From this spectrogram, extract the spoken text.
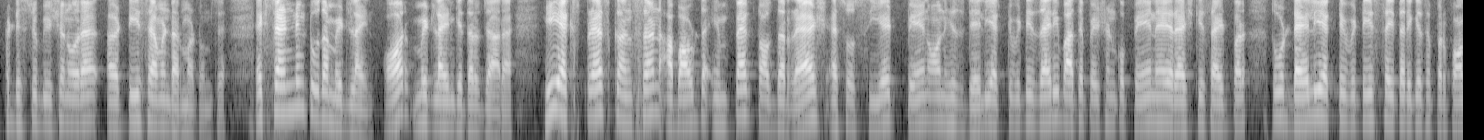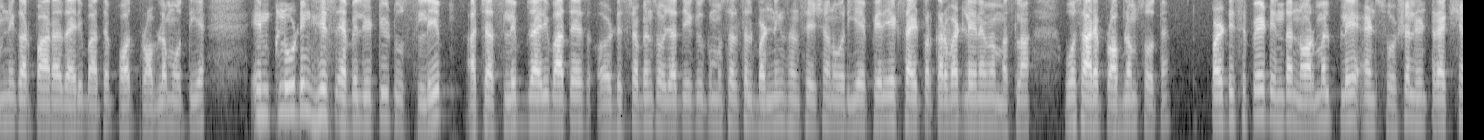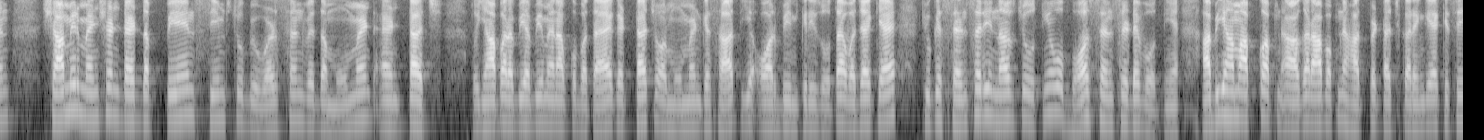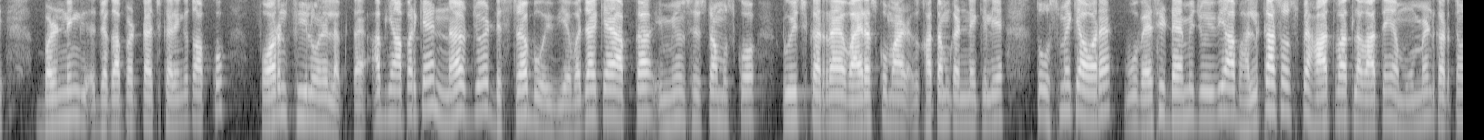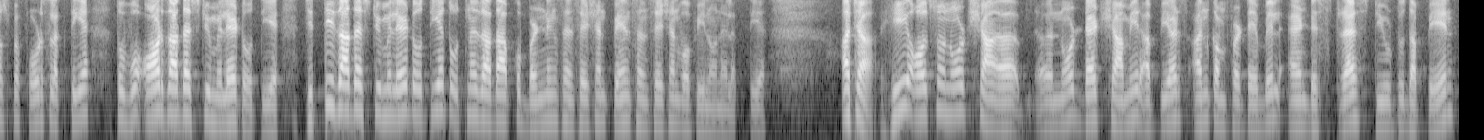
डिस्ट्रीब्यूशन हो रहा है टी सेवन डर्माटोम से। Extending to the mid line और मिड लाइन की तरफ़ जा रहा है। He express concern about the impact of the rash associate pain on his daily activities जाहरी बात है पेशेंट को पेन है रैश की साइड पर तो वो डेली एक्टिविटीज़ सही तरीके से परफॉर्म नहीं कर पा रहा। जाहरी बात है, बहुत प्रॉब्लम होती है। Including his ability to sleep अच्छा स्लिप जाहरी बात है डिस्टर्बेंस हो जाती है, क्योंकि मुसलसल बर्निंग सेंसेशन हो रही है। फिर एक साइड पर करवट लेने में मसला, वो सारे प्रॉब्लम्स होते हैं। Participate in the normal play and social interaction. Shamir mentioned that the pain seems to be worsened with the movement and touch. तो यहाँ पर अभी अभी मैंने आपको बताया कि टच और मूवमेंट के साथ ये और भी इंक्रीज होता है वजह क्या है क्योंकि सेंसरी नर्व जो होती हैं, वो बहुत सेंसिटिव होती हैं अभी हम आपको अपने, अगर आप अपने हाथ पे टच करेंगे या किसी बर्निंग जगह पर टच करेंगे तो आपको फॉरन फील होने लगता है। अब यहाँ पर क्या है नर्व जो है डिस्टर्ब हुई हुई है। वजह क्या है आपका? इम्यून सिस्टम उसको ट्विच कर रहा है वायरस को खत्म करने के लिए। तो उसमें क्या हो रहा है, वो वैसी डैमेज हुई हुई है। आप हल्का सा उस पर हाथ वाथ लगाते हैं या मूवमेंट करते हैं, उस पर फोर्स लगती है तो वो और ज़्यादा स्टिमुलेट होती है। जितनी ज़्यादा स्टिमुलेट होती है तो उतने ज़्यादा आपको बर्निंग सेंसेशन पेन सेंसेशन वो फील होने लगती है। अच्छा he also note note that Shamir appears uncomfortable and distress due to the pain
